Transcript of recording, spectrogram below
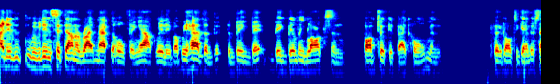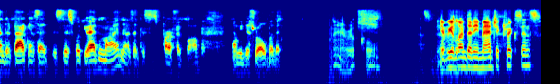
I didn't we didn't sit down and write map the whole thing out really, but we had the the big big building blocks, and Bob took it back home and put it all together, sent it back, and said, "Is this what you had in mind?" And I said, "This is perfect, Bob," and we just rolled with it. Yeah, real cool. Have you learned any magic tricks since?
